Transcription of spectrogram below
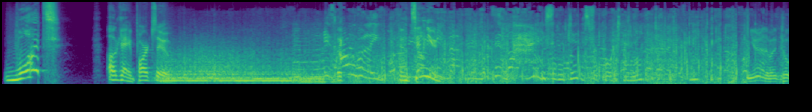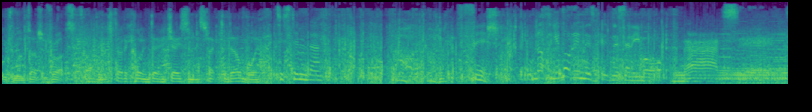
what? Okay, part two. It's unbelievable. Continued. You said I'd do this for poor Tony. You know they won't talk to him on such a frost. I started calling David Jason Inspector Delboy. Is he still there? Oh, God, look at fish. Nothing, you're not in this business anymore. That's it.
